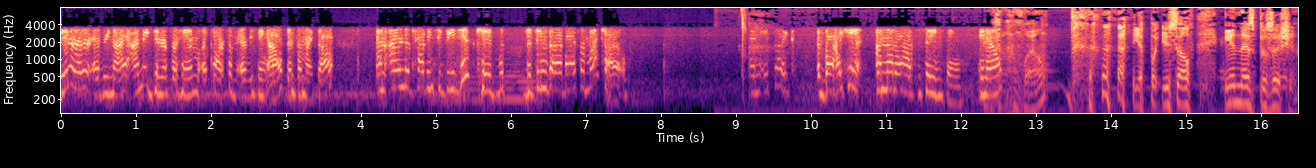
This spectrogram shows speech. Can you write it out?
dinner every night. I make dinner for him apart from everything else and for myself. And I end up having to feed his kids with the things that I buy for my child. And it's like, but I can't, I'm not allowed to say anything, you know? Well, you put yourself in this position.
